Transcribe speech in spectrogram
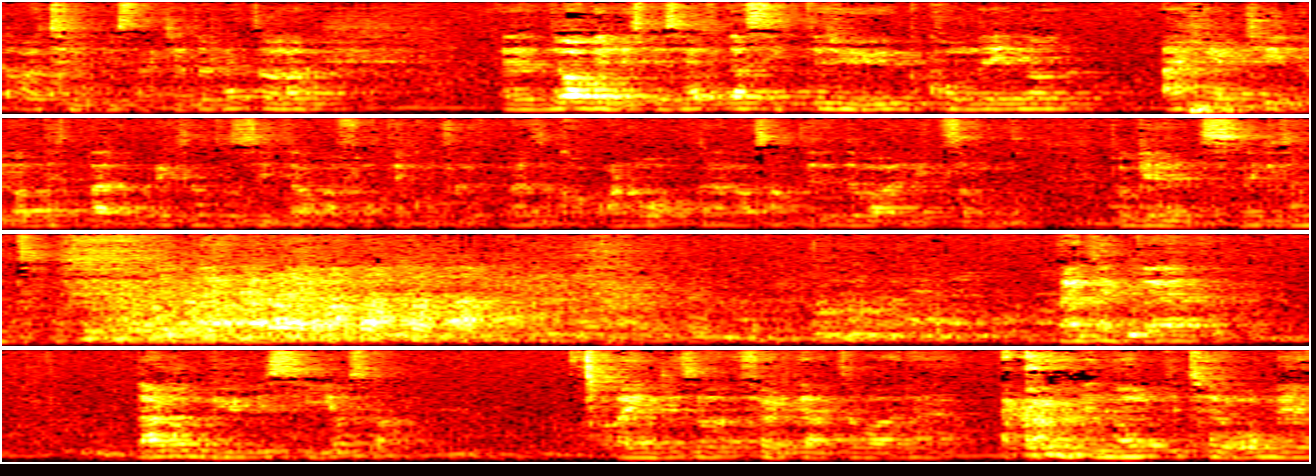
det var utrolig sterkt, rett og slett. Og eh, det var veldig spesielt. Der sitter hun, kommer inn og er helt tydelig på at dette er ordet. sant? Så sitter han og har fått en konvolutten, og åpner den. da samtidig Det var litt sånn på grensen, ikke sant? Men jeg tenkte Det er noe Gud vil si oss, da. Og egentlig så følte jeg at det var enormt i tråd med,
